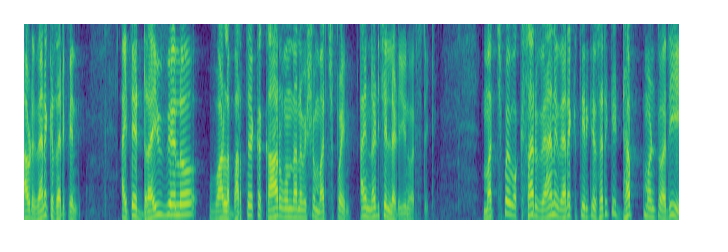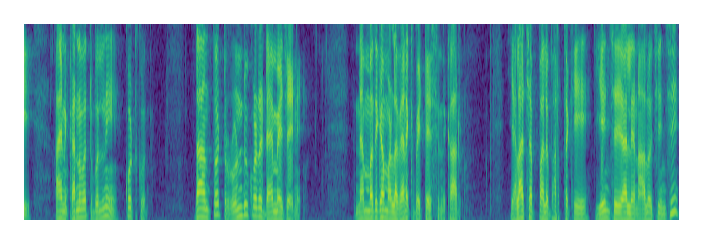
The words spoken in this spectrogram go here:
ఆవిడ వెనక్కి జరిపింది. అయితే డ్రైవ్ వేలో వాళ్ళ భర్త యొక్క కారు ఉందన్న విషయం మర్చిపోయింది. ఆయన నడిచి వెళ్ళాడు యూనివర్సిటీకి. మర్చిపోయి ఒకసారి వ్యాన్ వెనక్కి తిరిగేసరికి ఢప్ అంటూ అది ఆయన కన్వర్టబుల్ని కొట్టుకుంది. దాంతో రెండు కూడా డ్యామేజ్ అయినాయి. నెమ్మదిగా మళ్ళీ వెనక్కి పెట్టేసింది కారు. ఎలా చెప్పాలి భర్తకి? ఏం చేయాలి అని ఆలోచించి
